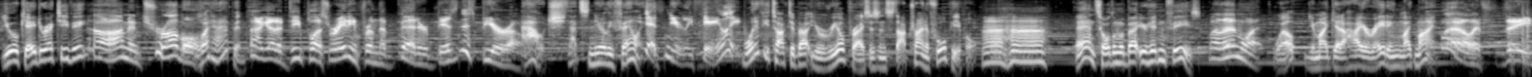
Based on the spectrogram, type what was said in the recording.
You okay, DirecTV? Oh, I'm in trouble. What happened? I got a D plus rating from the Better Business Bureau. Ouch, that's nearly failing. That's nearly failing. What if you talked about your real prices and stopped trying to fool people? Uh huh. And told them about your hidden fees? Well, then what? Well, you might get a higher rating like mine. Well, if they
